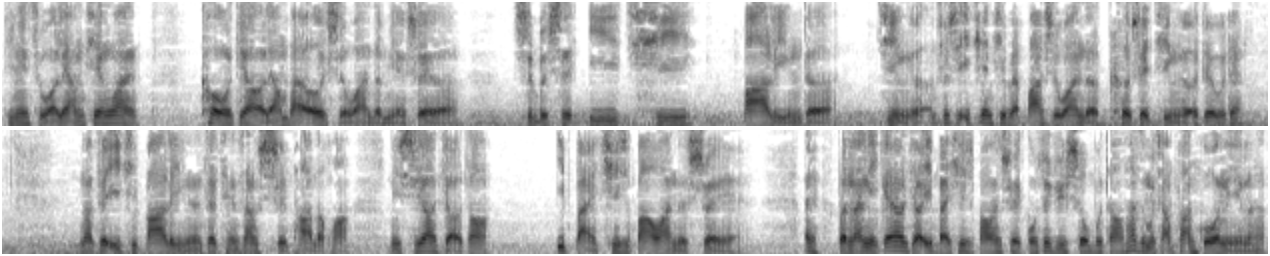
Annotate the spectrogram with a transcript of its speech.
听清楚啊，两千万扣掉两百二十万的免税额，是不是一七八零的净额？就是一千七百八十万的课税净额，对不对？那这一七八零呢，再乘上十趴的话，你是要缴到一百七十八万的税，哎，哎，本来你该要缴一百七十八万税，国税局收不到，他怎么想放过你呢？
